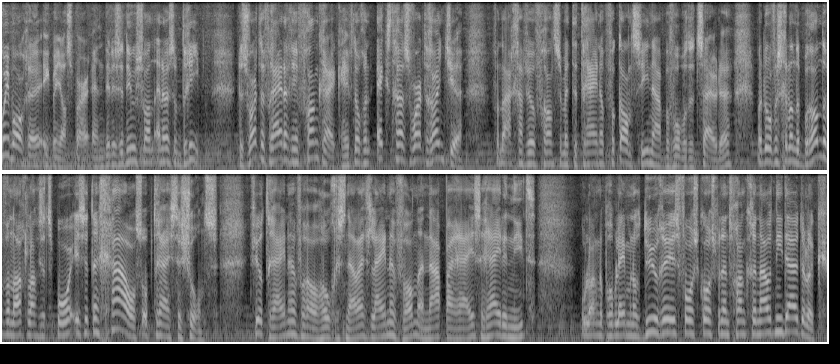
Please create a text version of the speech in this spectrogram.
Goedemorgen, ik ben Jasper en dit is het nieuws van NOS op 3. De Zwarte Vrijdag in Frankrijk heeft nog een extra zwart randje. Vandaag gaan veel Fransen met de trein op vakantie naar bijvoorbeeld het zuiden. Maar door verschillende branden vannacht langs het spoor is het een chaos op treinstations. Veel treinen, vooral hoge snelheidslijnen van en naar Parijs, rijden niet. Hoe lang de problemen nog duren is volgens correspondent Frank Renaud niet duidelijk.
